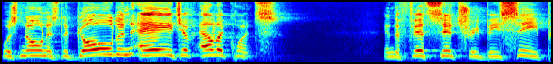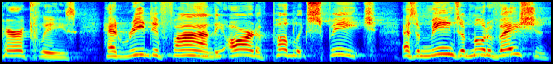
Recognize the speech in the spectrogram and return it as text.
was known as the Golden Age of Eloquence. In the 5th century BC, Pericles had redefined the art of public speech as a means of motivation.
